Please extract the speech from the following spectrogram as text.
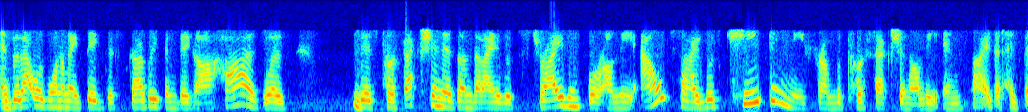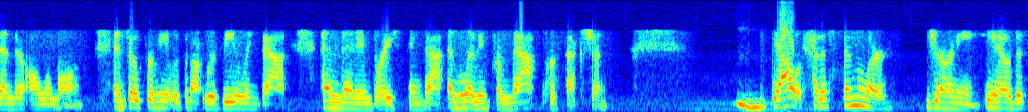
And so that was one of my big discoveries and big ahas was this perfectionism that I was striving for on the outside was keeping me from the perfection on the inside that had been there all along. And so for me, it was about revealing that and then embracing that and living from that perfection. Mm-hmm. Doubt had a similar journey. You know, this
